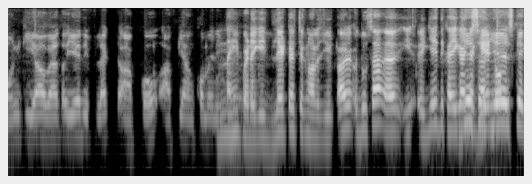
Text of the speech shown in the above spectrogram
ऑन किया हुआ है तो ये रिफ्लेक्ट आपको आपकी आँखों में नहीं, नहीं पड़ेगी। लेटेस्ट टेक्नोलॉजी और दूसरा ये दिखाएगा ये, सर, ये इसके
